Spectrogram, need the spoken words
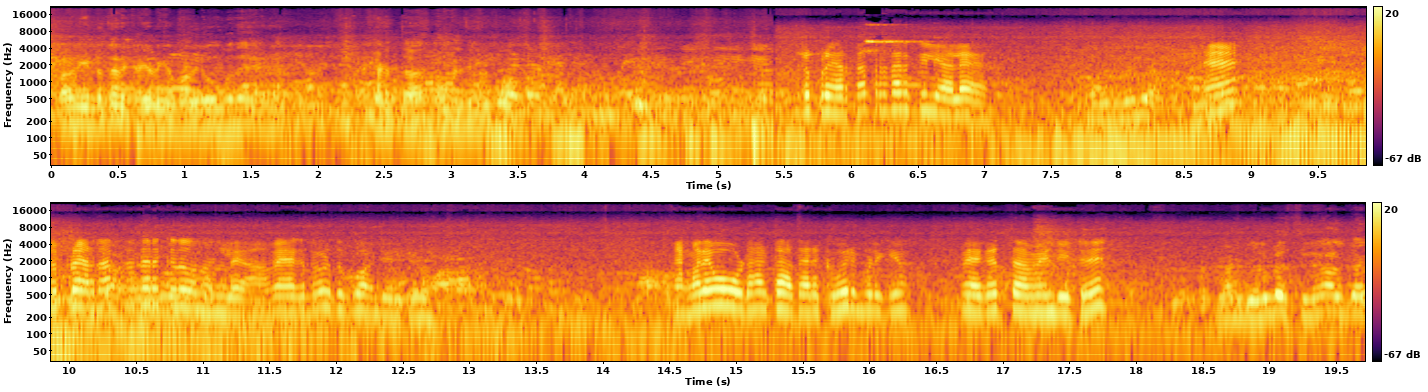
അപ്പോൾ വീണ്ടും തിരക്കായി തുടങ്ങി. അപ്പോൾ അതിന് മുമ്പ് നേരെ അടുത്ത അമ്പലത്തിലേക്ക് പോവാം. തൃപ്രയാർത്ത അത്ര തിരക്കില്ല അല്ലേ? ഏ? തൃപ്രയാർത്ത അത്ര തിരക്ക് തോന്നുന്നില്ലേ. ആ വേഗം എടുത്ത് പോകാൻ ചോദിക്കണം ഞങ്ങളെ ഓടാട്ടോ. തിരക്ക് വരുമ്പോഴേക്കും വേഗം എത്താൻ വേണ്ടിയിട്ട്. വണ്ടികൾ ബസ്സിലെ ആൾക്കാർ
